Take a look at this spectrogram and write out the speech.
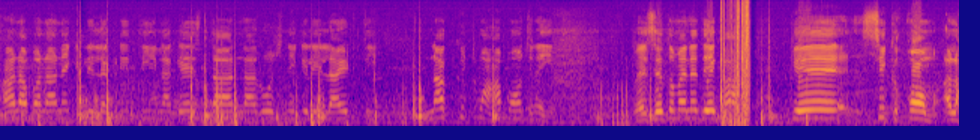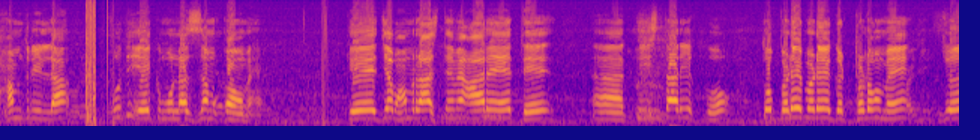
کھانا بنانے کے لیے لکڑی تھی، نہ گیس تھا، نہ روشنی کے لیے لائٹ تھی، نہ کٹ وہاں پہنچ رہی تھی ویسے تو میں نے دیکھا کہ سکھ قوم، الحمدللہ، خود ایک منظم قوم ہے کہ جب ہم راستے میں آ رہے تھے تیس تاریخ کو، تو بڑے بڑے گٹھڑوں میں جو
